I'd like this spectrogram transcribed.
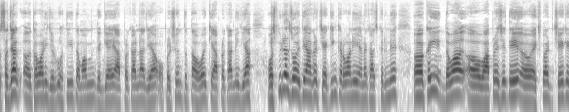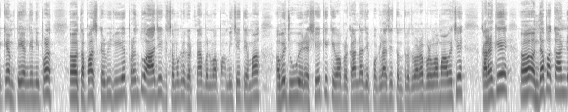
સજાગ થવાની જરૂર હતી. તમામ જગ્યાએ આ પ્રકારના જ્યાં ઓપરેશન થતા હોય કે આ પ્રકારની જ્યાં હોસ્પિટલ્સ હોય ત્યાં આગળ ચેકિંગ કરવાની અને ખાસ કરીને કઈ દવા વાપરે છે તે એક્સપાયર્ડ છે કે કેમ તે અંગેની પણ તપાસ કરવી જોઈએ. પરંતુ આ જે સમગ્ર ઘટના બનવા પામી છે તેમાં હવે જોવું એ રહેશે કે કેવા પ્રકારના જે પગલાં છે તંત્ર દ્વારા ભરવામાં આવે છે. કારણ કે અંધાપા કાંડ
